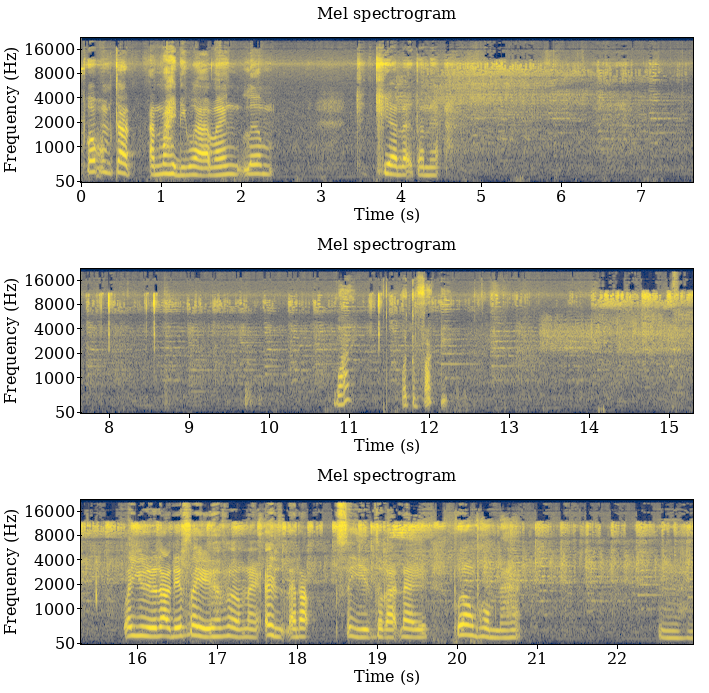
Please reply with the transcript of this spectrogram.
เพราะผมจัดอันใหม่ดีกว่าแม่งเริ่มเครียดแล้วตอนเนี้ย What What the fuck เราอยู่ระดับที่สี่ครับผมในเอ้ยระดับสี่ตัวในเพื่อนของผมนะฮะ อือฮึ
